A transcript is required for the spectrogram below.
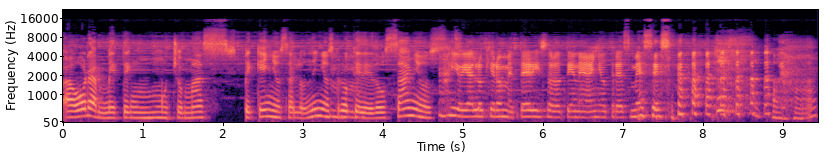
ahora meten mucho más pequeños a los niños, creo que de dos años. Yo ya lo quiero meter y solo tiene año tres meses. Ajá.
